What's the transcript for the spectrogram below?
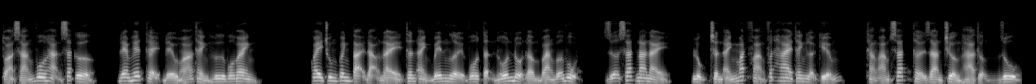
tỏa sáng vô hạn sắc cơ, đem hết thảy đều hóa thành hư vô anh. Quay chung quanh tại đạo này thân ảnh bên người vô tận hỗn độn ầm vang vỡ vụn, giữa sát na này, lục trần ánh mắt phảng phất hai thanh lợi kiếm, thẳng ám sát thời gian trường hà thượng du,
